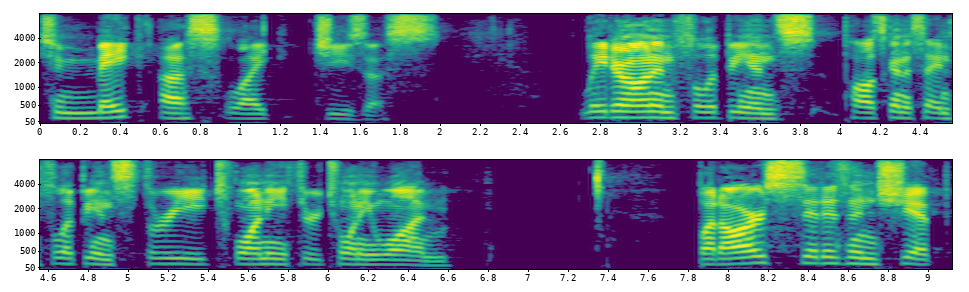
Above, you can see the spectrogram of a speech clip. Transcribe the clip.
to make us like Jesus. Later on in Philippians, Paul's going to say in Philippians 3 20 through 21, but our citizenship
